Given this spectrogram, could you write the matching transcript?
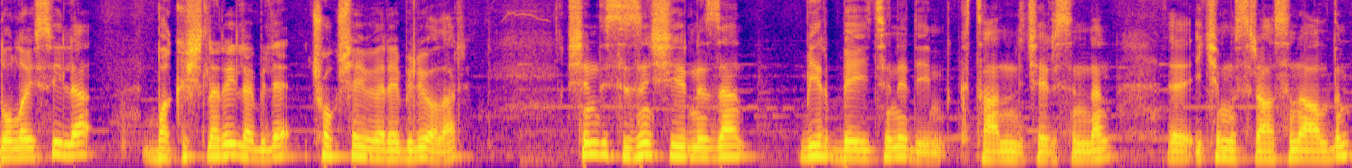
Dolayısıyla bakışlarıyla bile çok şey verebiliyorlar. Şimdi sizin şiirinizden bir beytini diyeyim kıtanın içerisinden e, iki mısrasını aldım.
